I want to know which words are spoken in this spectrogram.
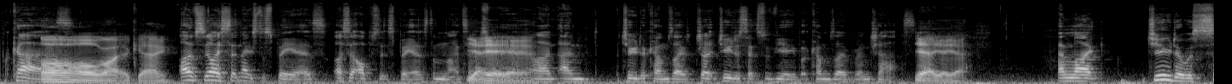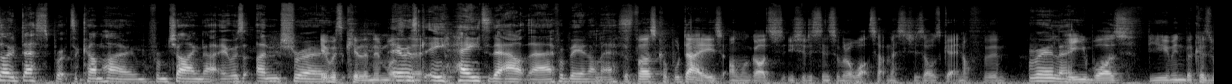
Because Oh right, okay. obviously I sit next to Spiers. I sit opposite Spiers, don't I? Yeah, yeah, Spiers. yeah, yeah. And, and Judah comes over. Ju- Judah sits with you, but comes over and chats. Yeah, yeah, yeah. And like Judah was so desperate to come home from China, it was untrue. It was killing him, wasn't was. it? He hated it out there, for being honest. The first couple days, oh my god, you should have seen some of the WhatsApp messages I was getting off of him. Really. He was fuming because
